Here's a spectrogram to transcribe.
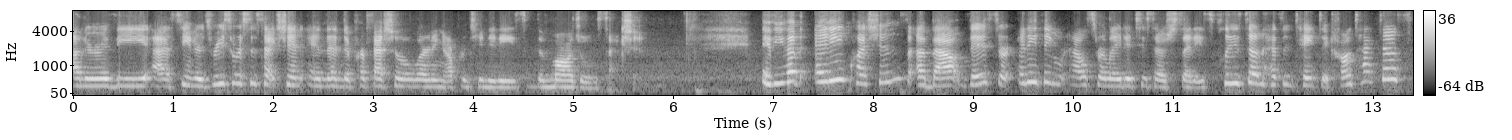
under the uh, Standards Resources section and then the Professional Learning Opportunities, the module section. If you have any questions about this or anything else related to social studies, please don't hesitate to contact us.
